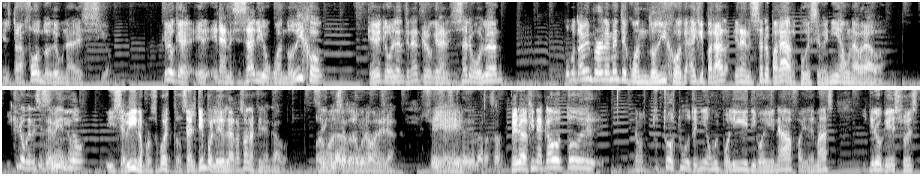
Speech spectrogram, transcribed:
el trasfondo de una decisión. Creo que e- era necesario cuando dijo que había que volver a entrenar, creo que era necesario volver. Como también probablemente cuando dijo que hay que parar, era necesario parar, porque se venía una brava. Y creo que en ese Y sentido. Y se vino, por supuesto. O sea, el tiempo le dio la razón al fin y al cabo. Podemos claro decirlo de alguna manera. Sí, sí, sí, Eh, le dio la razón. Pero al fin y al cabo todo, digamos, todo estuvo tenido muy político ahí en AFA y demás. Y creo que eso es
